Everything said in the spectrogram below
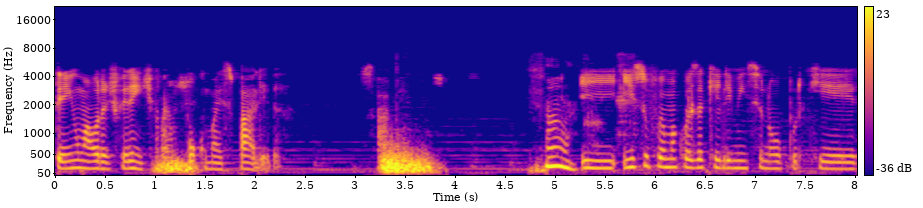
têm uma aura diferente, ela é um pouco mais pálida, sabe? Hum. E isso foi uma coisa que ele me ensinou porque,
